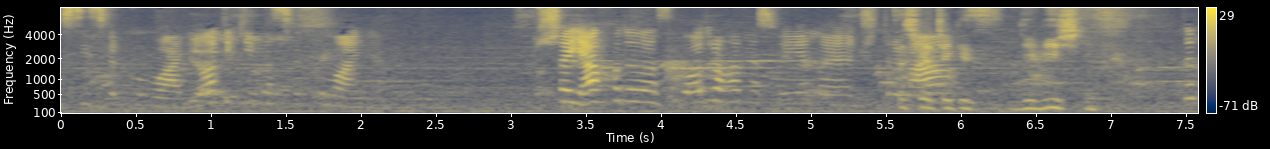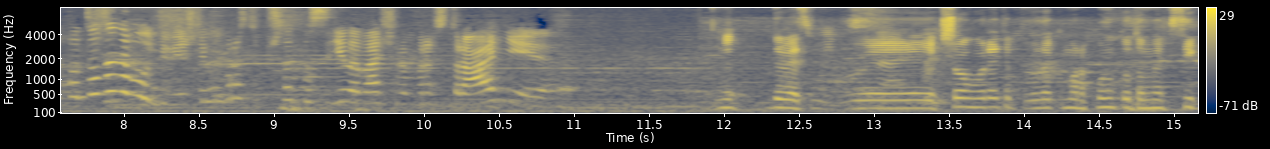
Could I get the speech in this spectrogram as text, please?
Всі святкування. От які в нас святкування. Ще я ходила з подругами своїми Це чотирма. швидше якісь дівічні. Типу, тут це не був дівічний, ми просто пішли посиділи вечором в ресторані. Ну, дивись, якщо говорити по великому рахунку, то ми всіх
